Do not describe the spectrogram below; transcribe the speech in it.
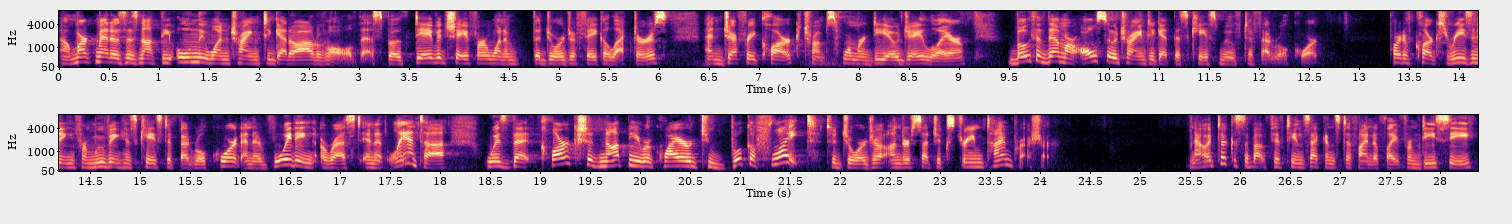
Now, Mark Meadows is not the only one trying to get out of all of this. Both David Shafer, one of the Georgia fake electors, and Jeffrey Clark, Trump's former DOJ lawyer, both of them are also trying to get this case moved to federal court. Part of Clark's reasoning for moving his case to federal court and avoiding arrest in Atlanta was that Clark should not be required to book a flight to Georgia under such extreme time pressure. Now, it took us about 15 seconds to find a flight from D.C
